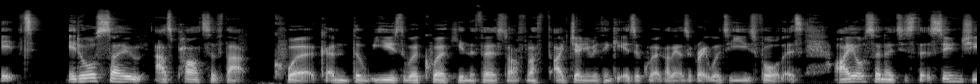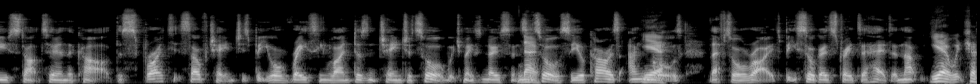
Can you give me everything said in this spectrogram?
it it also as part of that quirk and the you use the word quirky in the first half and I, I genuinely think it is a quirk i think that's a great word to use for this i also noticed that as soon as you start turning the car the sprite itself changes but your racing line doesn't change at all which makes no sense No. at all so your car has Yeah. angles left or right but you're still going straight ahead and that Yeah, which I,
